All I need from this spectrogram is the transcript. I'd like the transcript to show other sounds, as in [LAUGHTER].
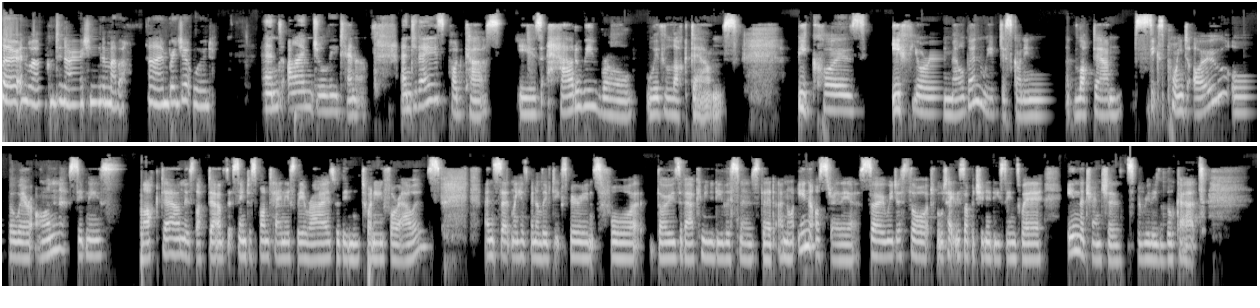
Hello, and welcome to Nourishing the Mother. I'm Bridget Wood. And I'm Julie Tenner. And today's podcast is how do we roll with lockdowns? Because if you're in Melbourne, we've just gone in lockdown 6.0 or we're on Sydney's lockdown. There's lockdowns that seem to spontaneously arise within 24 hours, and certainly has been a lived experience for those of our community listeners that are not in Australia. So we just thought we'll take this opportunity since we're in the trenches to really look at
